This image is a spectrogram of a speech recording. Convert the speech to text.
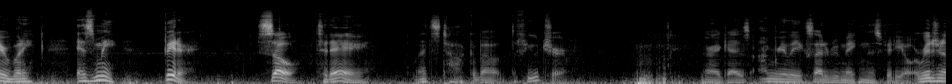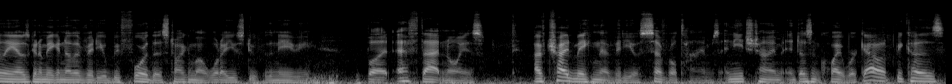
everybody, it's me, Peter. So, today, let's talk about the future. Alright guys, I'm really excited to be making this video. Originally I was going to make another video before this talking about what I used to do for the Navy, but F that noise. I've tried making that video several times, and each time it doesn't quite work out because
